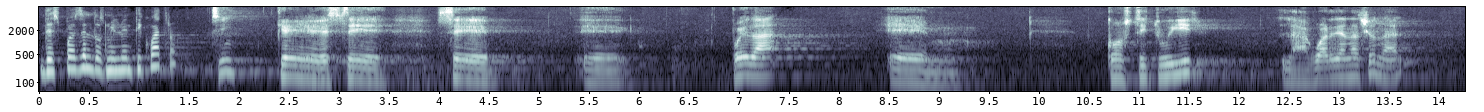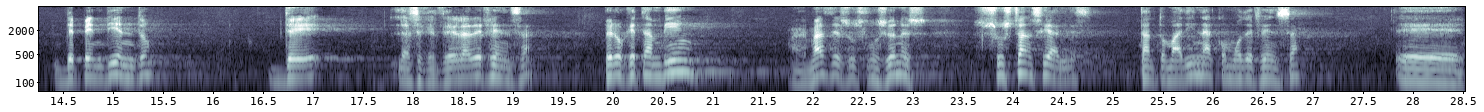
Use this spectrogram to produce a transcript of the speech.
después del 2024. Sí, que este se eh, pueda em, constituir la Guardia Nacional dependiendo de la Secretaría de la Defensa, pero que también además de sus funciones sustanciales, tanto Marina como Defensa, eh,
